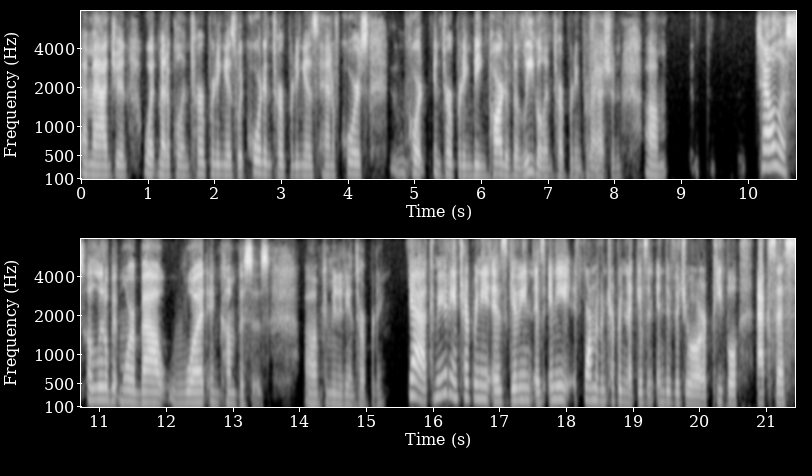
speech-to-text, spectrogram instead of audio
imagine what medical interpreting is, what court interpreting is, and of course, court interpreting being part of the legal interpreting profession. Right. Um, tell us a little bit more about what encompasses um, community interpreting. Yeah, community interpreting is giving is any form of interpreting that gives an individual or people access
